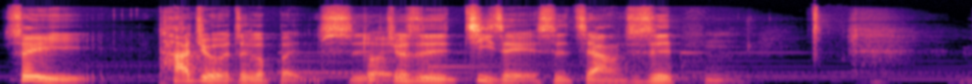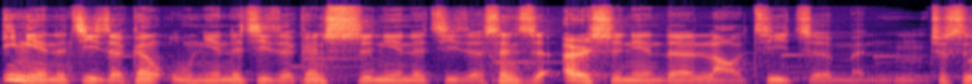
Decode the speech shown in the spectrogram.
所以他就有这个本事，对。就是记者也是这样，就是嗯一年的记者跟五年的记者跟十年的记者，甚至二十年的老记者们，就是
